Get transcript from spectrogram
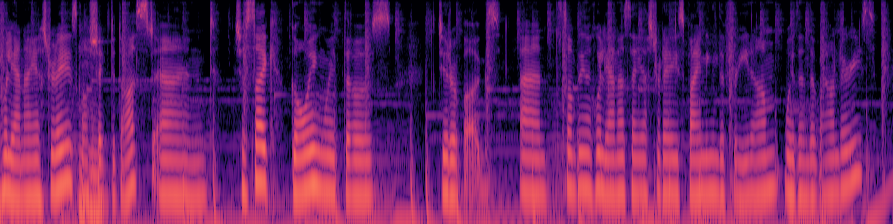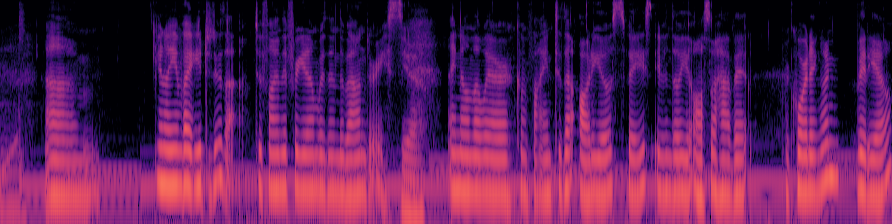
Juliana yesterday. It's called Mhm. Shake the Dust. And just like going with those jitterbugs. And something that Juliana said yesterday is finding the freedom within the boundaries. Um, and I invite you to do that, to find the freedom within the boundaries. Yeah. I know that we're confined to the audio space, even though you also have it recording on video.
